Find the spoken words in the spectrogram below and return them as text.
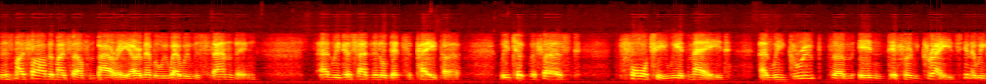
There's my father, myself, and Barry. I remember we, where we were standing, and we just had little bits of paper. We took the first 40 we had made, and we grouped them in different grades. You know, we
